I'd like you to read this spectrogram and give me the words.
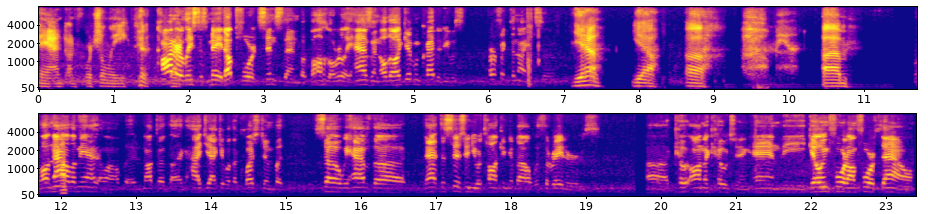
and unfortunately, Conner at least has made up for it since then, but Boswell really hasn't. Although I give him credit, he was perfect tonight. So yeah, yeah. Uh, oh man. Um, well, now let me ask, well, not to like, hijack it with a question, but so we have the that decision you were talking about with the Raiders uh, co- on the coaching and the going for it on fourth down.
